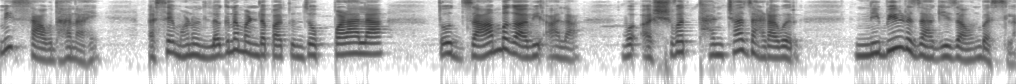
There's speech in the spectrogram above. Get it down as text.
मी सावधान आहे. असे म्हणून लग्नमंडपातून जो पळाला तो जांब गावी आला व अश्वत्थांच्या झाडावर निबीड जागी जाऊन बसला.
